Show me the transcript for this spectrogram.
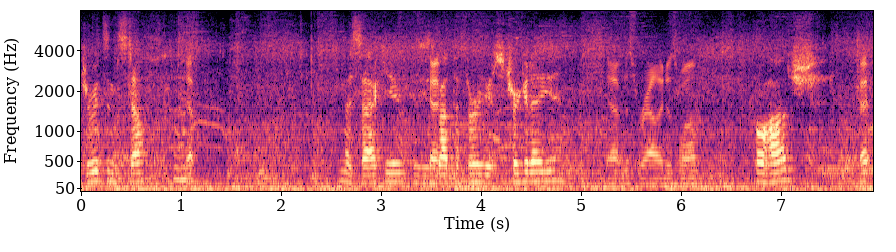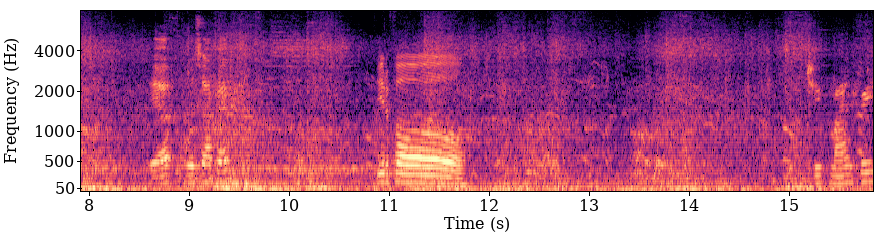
Druid's in stealth. Yep. I'm gonna sack you because he's Okay. about to throw his trinket at you. Yep. Just rallied as well. Full Hodge. Okay. Yeah, what's chap here. Beautiful. Juke mind freeze.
